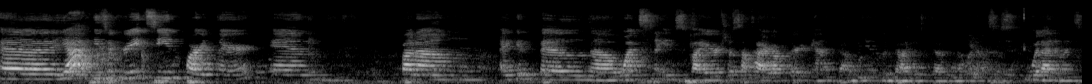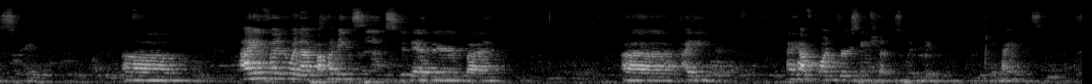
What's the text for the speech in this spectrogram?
uh, yeah, he's a great scene partner and parang I can tell na once na-inspire siya sa character niya, ang dami niya nagdadagdag na wala, sa, wala naman sa script. Um, Ivan, wala pa kaming scenes together, but uh, I I have conversations with him behind the scenes.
